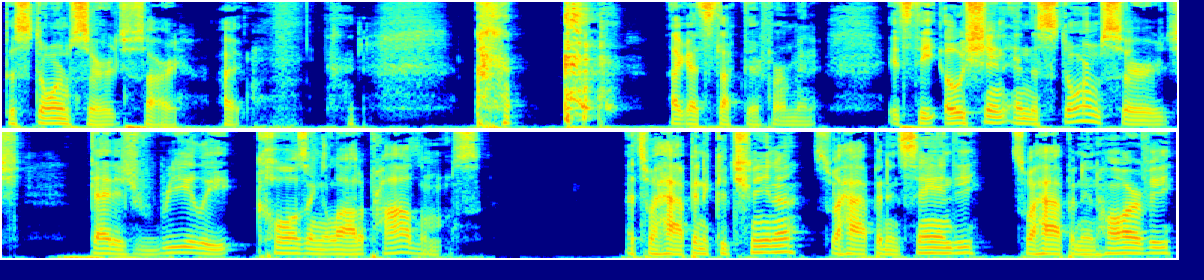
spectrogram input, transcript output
the storm surge. Sorry, I I got stuck there for a minute. It's the ocean and the storm surge that is really causing a lot of problems. That's what happened in Katrina. It's what happened in Sandy. It's what happened in Harvey.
